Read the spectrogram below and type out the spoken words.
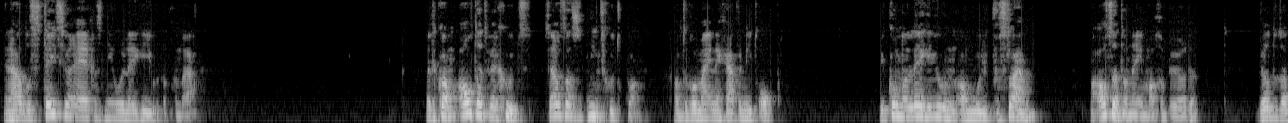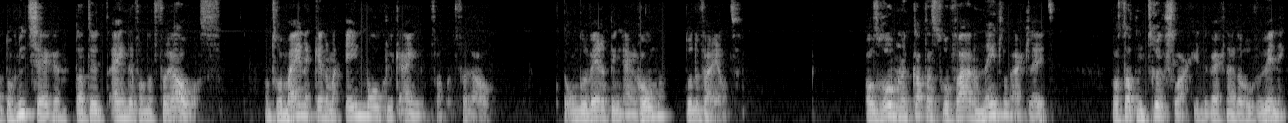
en haalde steeds weer ergens nieuwe legioenen vandaan. Het kwam altijd weer goed, zelfs als het niet goed kwam, want de Romeinen gaven niet op. Je kon een legioen al moeilijk verslaan, maar als dat dan eenmaal gebeurde, wilde dat nog niet zeggen dat dit het einde van het verhaal was. Want Romeinen kennen maar één mogelijk einde van het verhaal: de onderwerping aan Rome door de vijand. Als Rome een catastrofale nederlaag leed, was dat een terugslag in de weg naar de overwinning.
